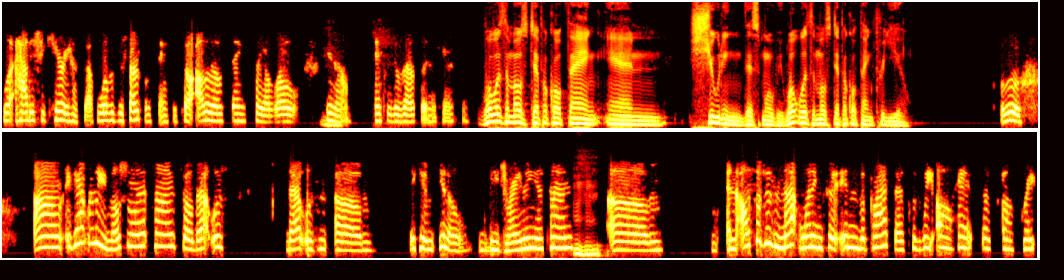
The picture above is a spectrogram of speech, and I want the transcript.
What, how did she carry herself? What was the circumstances? So all of those things play a role, you know, into developing the character. What was the most difficult thing in shooting this movie? What was the most difficult thing for you? Ooh, um, it got really emotional at times. So that was, that was, um, it can, you know, be draining at times. Mm-hmm. Um, and also just not wanting to end the process because we all had such a great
